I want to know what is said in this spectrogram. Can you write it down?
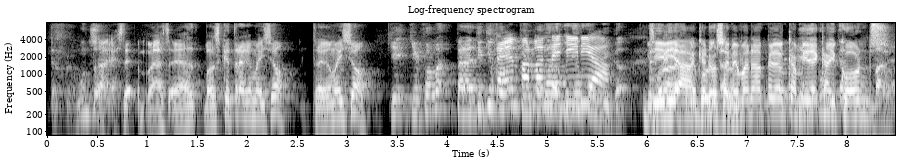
Te lo O pregunto. sea, este, vols que traguem això? Traguem això? ¿Quién, quién forma, para ti, ¿quién, for- También quién forma parlan la de pública? Giria, que nos anem no? anar per el camí de caicons. Vale.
